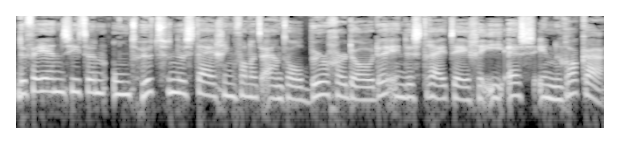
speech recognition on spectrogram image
De VN ziet een onthutsende stijging van het aantal burgerdoden in de strijd tegen IS in Raqqa.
